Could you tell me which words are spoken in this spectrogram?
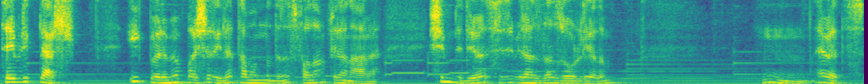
Tebrikler. İlk bölümü başarıyla tamamladınız falan filan abi. Şimdi diyor sizi biraz daha zorlayalım. Hmm, evet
